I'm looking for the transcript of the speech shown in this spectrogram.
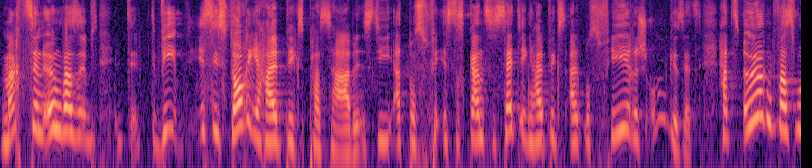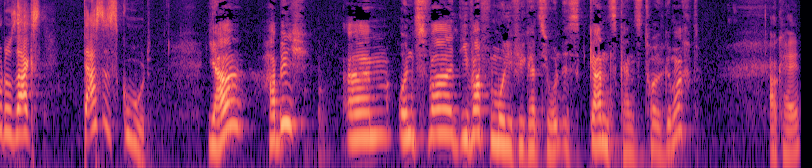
Macht's denn irgendwas? Wie ist die Story halbwegs passabel? Ist, die ist das ganze Setting halbwegs atmosphärisch umgesetzt? Hat's irgendwas, wo du sagst, das ist gut? Ja, habe ich. Ähm, und zwar die Waffenmodifikation ist ganz, ganz toll gemacht. Okay.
